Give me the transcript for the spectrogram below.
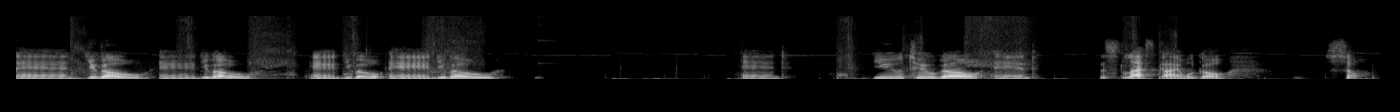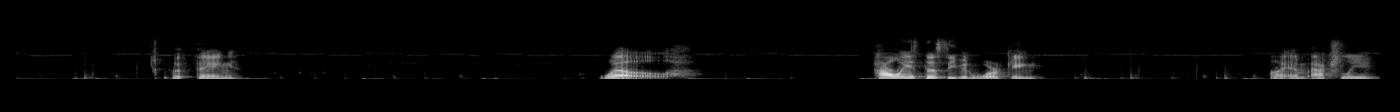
And you go, and you go, and you go, and you go. And you two go, and this last guy will go. So, the thing. Well, how is this even working? I am actually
